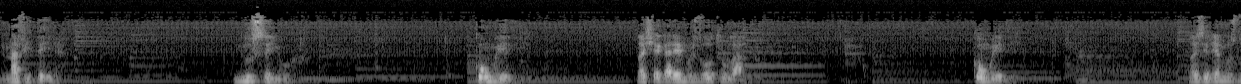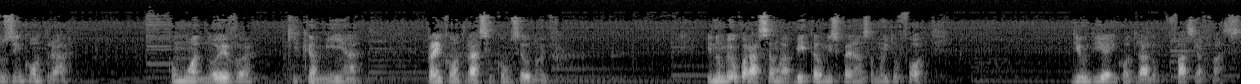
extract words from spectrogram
na videira, no Senhor, com Ele, nós chegaremos do outro lado. Com Ele, nós iremos nos encontrar como uma noiva que caminha para encontrar-se com seu noivo. E no meu coração habita uma esperança muito forte de um dia encontrá-lo face a face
